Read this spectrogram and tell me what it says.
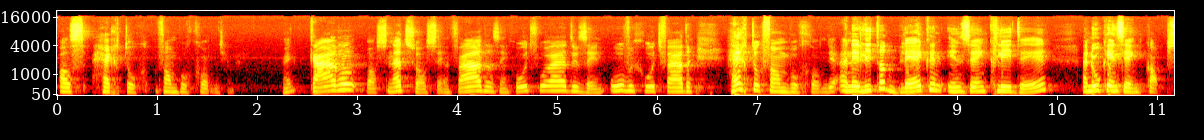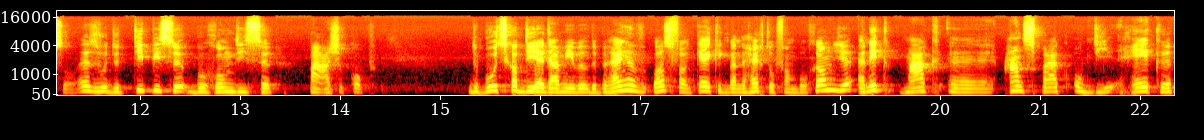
als hertog van Bourgondië. Karel was net zoals zijn vader, zijn grootvader, zijn overgrootvader, hertog van Bourgondië. En hij liet dat blijken in zijn kledij en ook in zijn kapsel. Zo de typische Bourgondische pagekop. De boodschap die hij daarmee wilde brengen was van kijk, ik ben de hertog van Bourgondië en ik maak eh, aanspraak op die rijke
